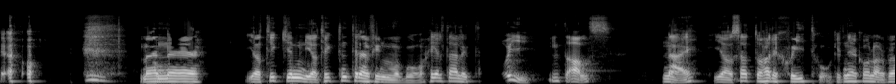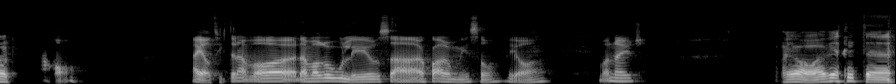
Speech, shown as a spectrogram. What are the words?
ja. Men eh, jag, tycker, jag tyckte inte den filmen var bra, helt ärligt. Oj, inte alls. Nej, jag satt och hade skittråkigt när jag kollade på den. Jaha. Ja, jag tyckte den var, den var rolig och så här charmig så. Jag var nöjd. Ja, jag vet inte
